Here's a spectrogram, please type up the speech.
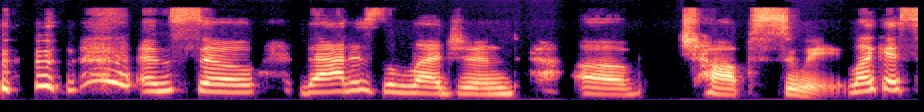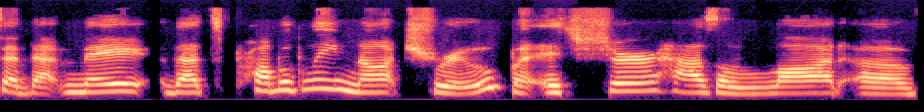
And so that is the legend of chop suey. Like I said, that may that's probably not true, but it sure has a lot of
